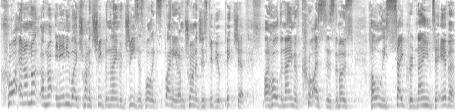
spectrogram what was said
Christ, and I'm not, I'm not in any way trying to cheapen the name of Jesus while explaining it. I'm trying to just give you a picture. I hold the name of Christ as the most holy, sacred name to ever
